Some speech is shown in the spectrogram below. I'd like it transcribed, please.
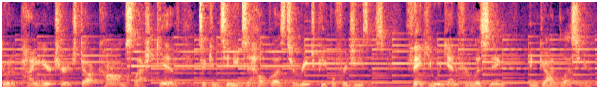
go to pioneerchurch.com/give to continue to help us to reach people for Jesus. Thank you again for listening and God bless you.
